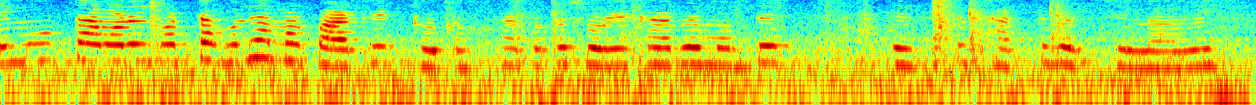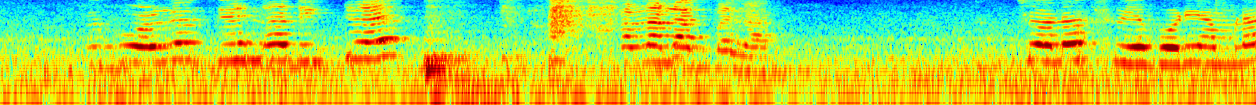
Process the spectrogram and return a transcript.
এই মুহূর্তে আমার ওই ঘরটা হলে আমার পারফেক্ট হতো। এতটা শরীর খারাপের মধ্যে এসিতে থাকতে পারছি না আমি। লাগবে না। চলো শুয়ে পড়ি আমরা।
